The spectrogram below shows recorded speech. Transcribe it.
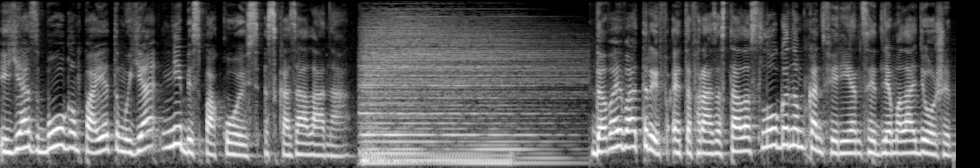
и я с Богом, поэтому я не беспокоюсь», — сказала она. «Давай в отрыв» – эта фраза стала слоганом конференции для молодежи.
